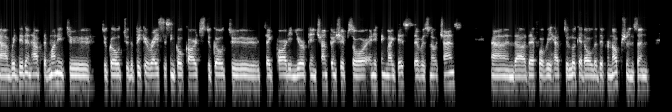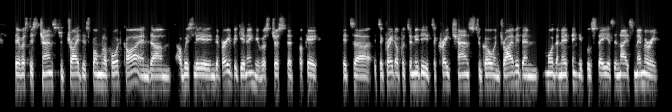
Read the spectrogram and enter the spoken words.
uh, we didn't have the money to to go to the bigger races in go karts, to go to take part in European championships or anything like this. There was no chance, and uh, therefore we had to look at all the different options. And there was this chance to try this Formula Ford car, and um, obviously in the very beginning it was just that okay it's a it's a great opportunity. It's a great chance to go and drive it, and more than anything, it will stay as a nice memory.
